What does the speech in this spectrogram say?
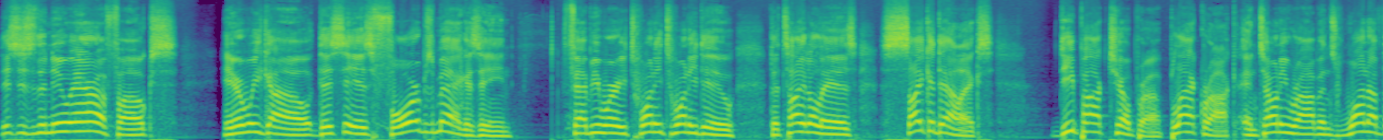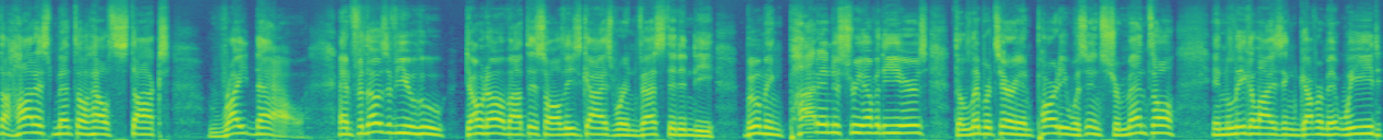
This is the new era, folks. Here we go. This is Forbes magazine, February 2022. The title is Psychedelics. Deepak Chopra, BlackRock, and Tony Robbins, one of the hottest mental health stocks right now. And for those of you who don't know about this, all these guys were invested in the booming pot industry over the years. The Libertarian Party was instrumental in legalizing government weed.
